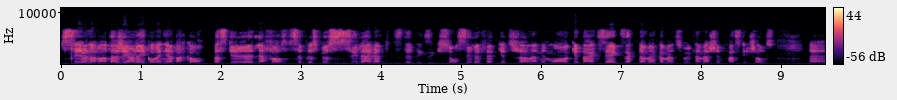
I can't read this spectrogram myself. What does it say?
c'est un avantage et un inconvénient par contre, parce que la force du C++, c'est la rapidité d'exécution, c'est le fait que tu gères la mémoire, que tu as accès à exactement comment tu veux que la machine fasse les choses. Euh,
